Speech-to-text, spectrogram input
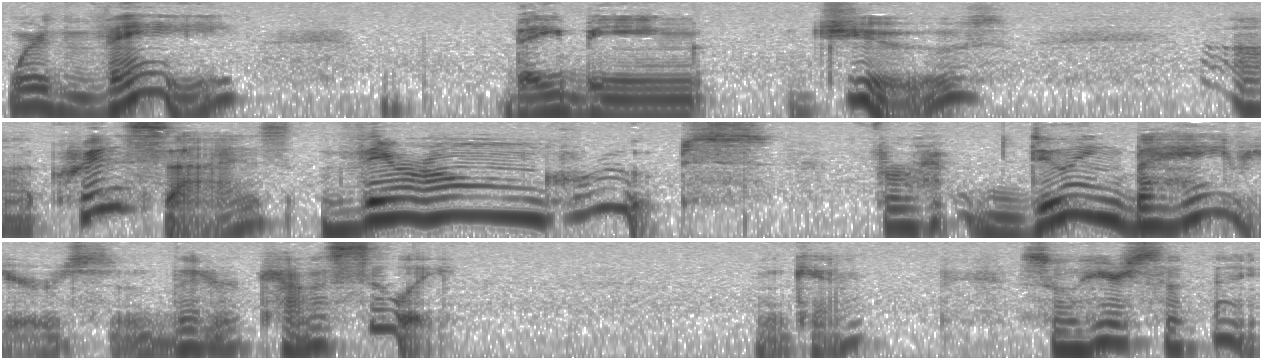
where they they being Jews, uh, criticize their own groups for doing behaviors that are kind of silly. Okay? So here's the thing.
